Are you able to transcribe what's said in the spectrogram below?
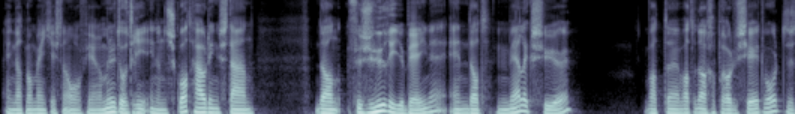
en dat momentje is dan ongeveer een minuut of drie in een squat houding staan, dan verzuren je benen en dat melkzuur, wat, uh, wat er dan geproduceerd wordt, dus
